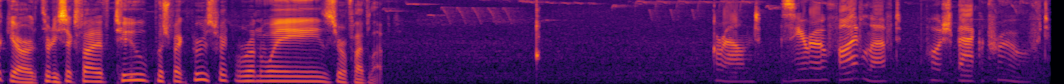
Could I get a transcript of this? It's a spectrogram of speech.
Brickyard 3652, pushback approved, spectral runway 05 left. Ground 05 left. Pushback approved.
